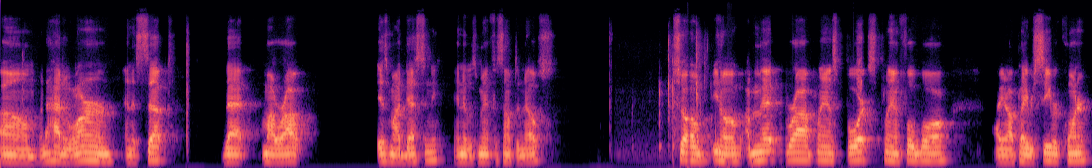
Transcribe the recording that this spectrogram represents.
um, and I had to learn and accept that my route is my destiny, and it was meant for something else. So, you know, I met Rob playing sports, playing football. I, you know, I played receiver corner.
